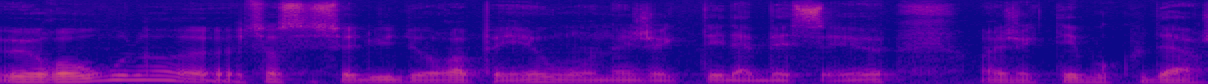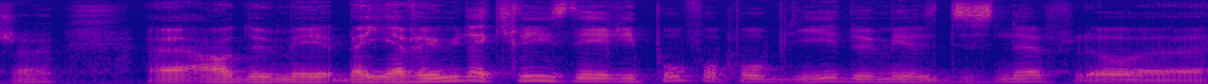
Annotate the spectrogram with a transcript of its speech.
euro. Ça, c'est celui d'Européen où on a injecté la BCE, on a injecté beaucoup d'argent. en 2000, ben, il y avait eu la crise des repos, il ne faut pas oublier, 2019. Là,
